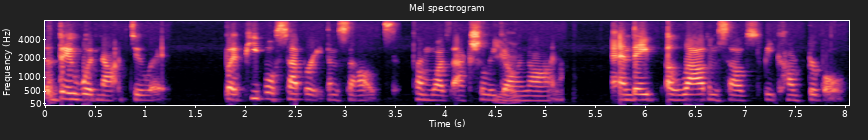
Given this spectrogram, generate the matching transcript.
they would not do it. But people separate themselves from what's actually yep. going on and they allow themselves to be comfortable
